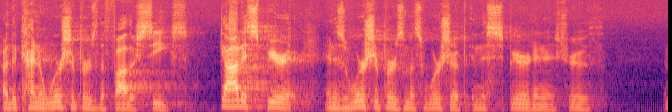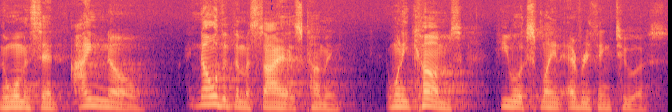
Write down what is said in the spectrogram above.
are the kind of worshippers the Father seeks. God is Spirit, and his worshippers must worship in the Spirit and in truth. And the woman said, I know, I know that the Messiah is coming. And when he comes, he will explain everything to us.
